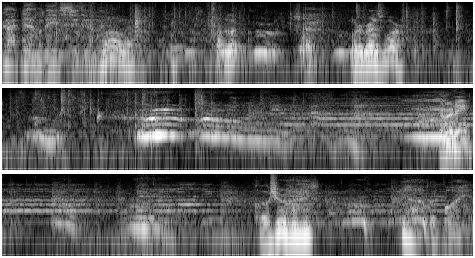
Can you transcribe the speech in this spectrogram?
goddamn maid suits. Oh, man. I'll do it. Shit. What are friends for? You ready? Close your eyes. Yeah, good boy.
